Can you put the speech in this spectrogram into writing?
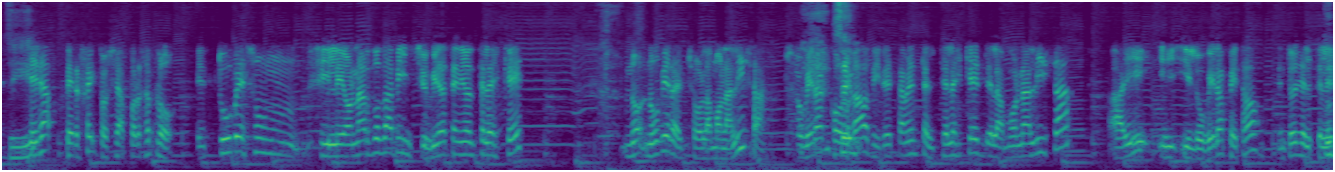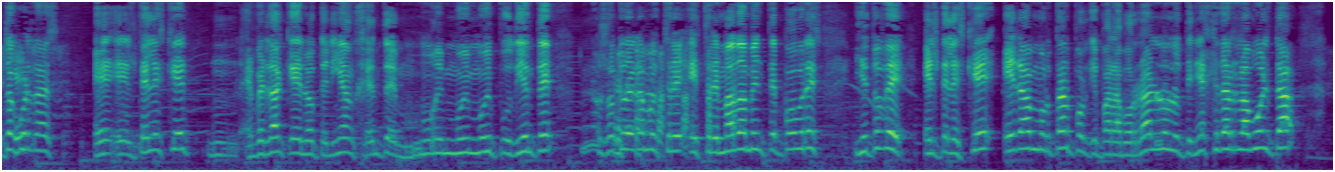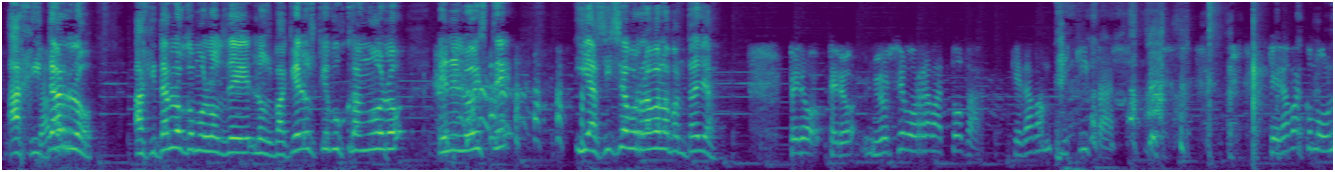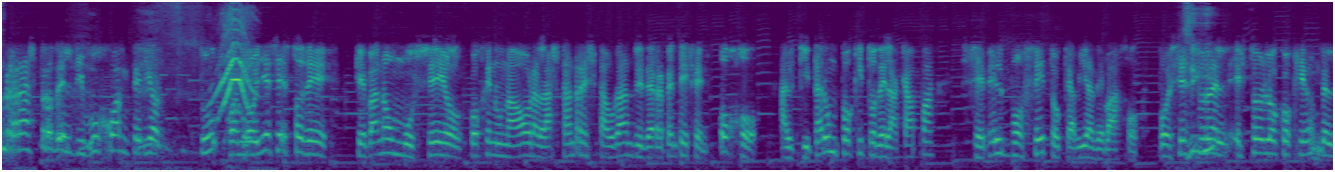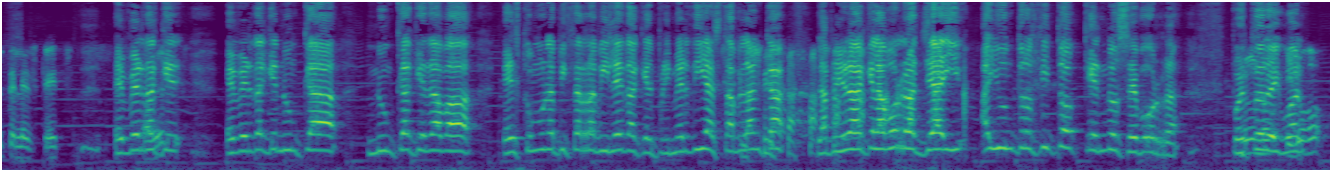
Sí. era perfecto. O sea, por ejemplo, eh, tú ves un... Si Leonardo da Vinci hubiera tenido el telesketch, no, no hubiera hecho la Mona Lisa. Se hubiera colgado directamente el telesketch de la Mona Lisa ahí y, y lo hubiera petado. Entonces el ¿Tú te acuerdas? Eh, el telesketch, mm, es verdad que lo tenían gente muy, muy, muy pudiente. Nosotros éramos tre- extremadamente pobres y entonces el telesketch era mortal porque para borrarlo lo tenías que dar la vuelta, agitarlo, agitarlo como los de los vaqueros que buscan oro en el oeste y así se borraba la pantalla. Pero, pero no se borraba toda, quedaban piquitas. Quedaba como un rastro del dibujo anterior. Tú, cuando oyes esto de que van a un museo, cogen una obra, la están restaurando y de repente dicen, ojo, al quitar un poquito de la capa, se ve el boceto que había debajo. Pues esto, Sí. era el- esto lo cogieron del telesketch. Es verdad ¿Sabes? que es verdad que nunca nunca quedaba es como una pizarra vileda que el primer día está blanca, la primera vez que la borras ya hay hay un trocito que no se borra. Pues No, esto no, era y igual. luego,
